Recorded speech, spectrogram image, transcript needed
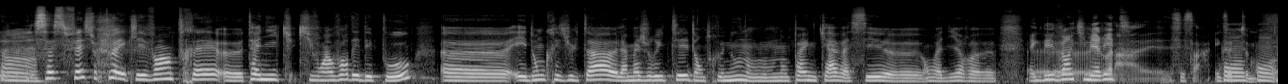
euh, Ah. ça se fait surtout avec les vins très euh, tanniques qui vont avoir des dépôts. euh, et donc, résultat, la majorité d'entre nous n'ont pas une cave assez, euh, on va dire. euh, Avec des vins qui méritent. voilà, c'est ça, exactement. ok.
